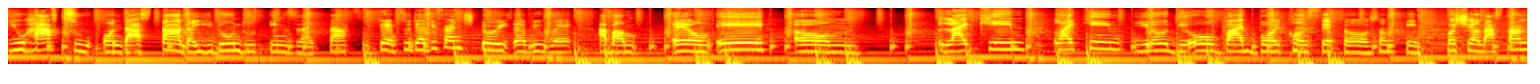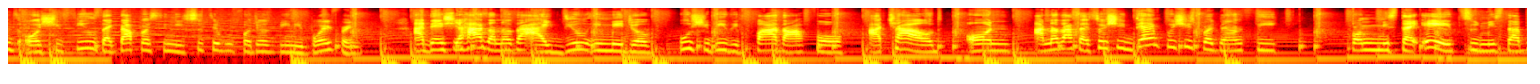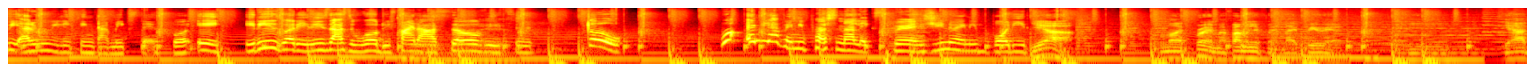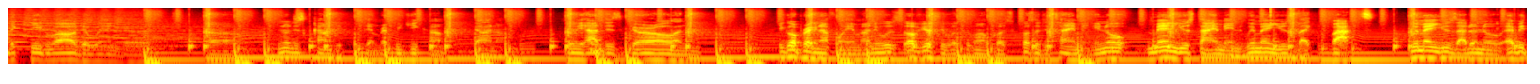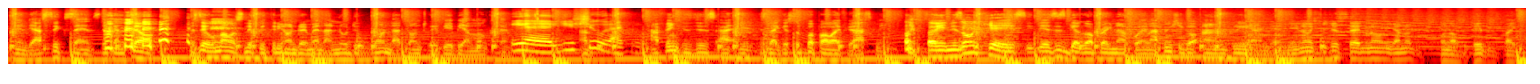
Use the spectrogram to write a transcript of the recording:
You have to understand that you don't do things like that to them. So there are different stories everywhere about um a um liking liking you know the old bad boy concept or something but she understands or she feels like that person is suitable for just being a boyfriend and then she has another ideal image of who should be the father for her child on another side so she then pushes pregnancy from Mr. A to Mr. B. I don't really think that makes sense, but hey, it is what it is. That's the world we find ourselves in. So, what? And you have any personal experience? You know anybody? Yeah, my friend, my family friend, Liberian, he, he had a kid while they were in know, this camp, they put them, refugee camp in Ghana. So he had this girl and she got pregnant for him and it was obviously was the one because because of the timing. You know, men use timing, women use like facts. Women use, I don't know, everything, their sixth sense. They can tell. they say a woman will sleep with 300 men and know the one that turned to a baby amongst them. Yeah, you should. I think. I think it's just it's like a superpower if you ask me. so in his own case, there's this girl got pregnant for him. I think she got angry and then you know she just said, "No, you're not one of the babies." Like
